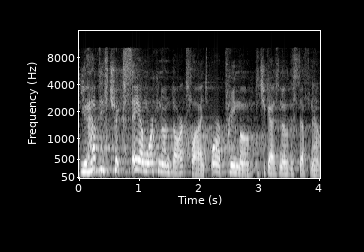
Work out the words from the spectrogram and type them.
you have these tricks. Say I'm working on dark slides or a primo. Did you guys know this stuff now?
